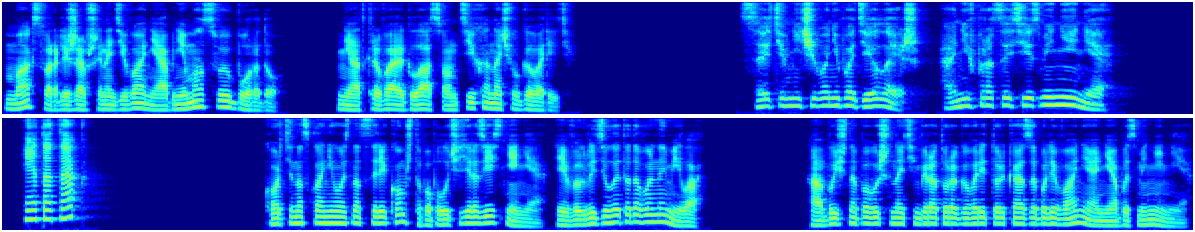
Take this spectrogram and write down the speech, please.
Максфор, лежавший на диване, обнимал свою бороду. Не открывая глаз, он тихо начал говорить. С этим ничего не поделаешь. Они в процессе изменения. Это так? Кортина склонилась над стариком, чтобы получить разъяснение, и выглядело это довольно мило. Обычно повышенная температура говорит только о заболевании, а не об изменении.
